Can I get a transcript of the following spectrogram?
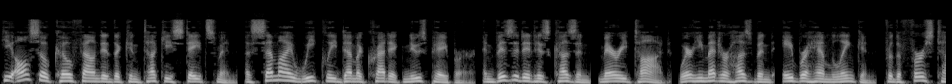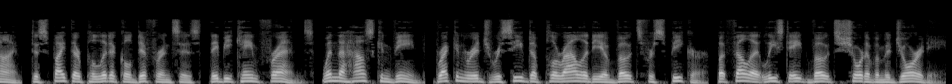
He also co-founded the Kentucky Statesman, a semi-weekly Democratic newspaper, and visited his cousin, Mary Todd, where he met her husband, Abraham Lincoln. For the first time, despite their political differences, they became friends. When the House convened, Breckinridge received a plurality of votes for Speaker, but fell at least eight votes short of a majority.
